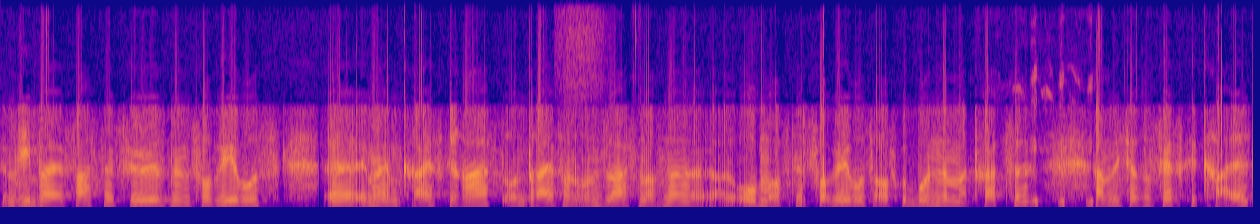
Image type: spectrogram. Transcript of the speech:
wie bei Fast and Furious mit dem VW-Bus, äh, immer im Kreis gerast und drei von uns saßen auf einer oben auf den VW-Bus aufgebundenen Matratze, haben sich da so festgekrallt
